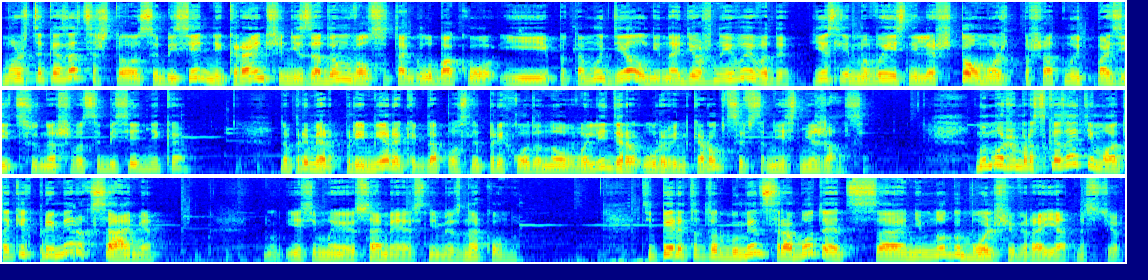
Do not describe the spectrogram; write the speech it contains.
Может оказаться, что собеседник раньше не задумывался так глубоко и потому делал ненадежные выводы. Если мы выяснили, что может пошатнуть позицию нашего собеседника, Например, примеры, когда после прихода нового лидера уровень коррупции в стране снижался. Мы можем рассказать ему о таких примерах сами, ну, если мы сами с ними знакомы. Теперь этот аргумент сработает с немного большей вероятностью.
